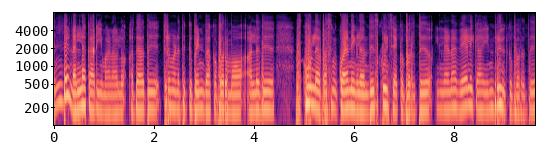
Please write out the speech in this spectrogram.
எந்த நல்ல காரியமானாலும் அதாவது திருமணத்துக்கு பெண் பார்க்க போகிறோமோ அல்லது ஸ்கூலில் பசங்க குழந்தைங்கள வந்து ஸ்கூல் சேர்க்க போகிறது இல்லைன்னா வேலைக்காக இன்டர்வியூக்கு போகிறது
